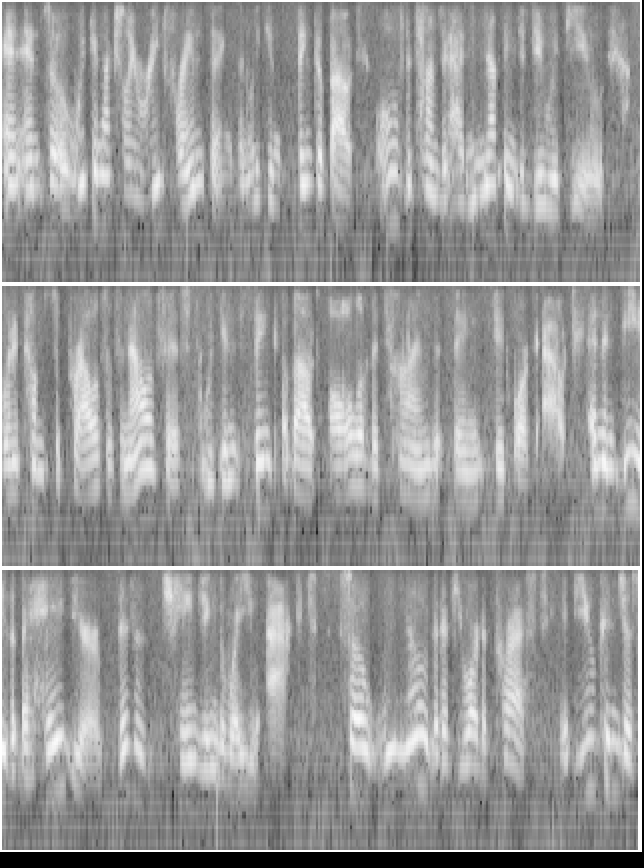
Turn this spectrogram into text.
And, and so we can actually reframe things and we can think about all of the times it had nothing to do with you. When it comes to paralysis analysis, we can think about all of the times that things did work out. And then B, the behavior. This is changing the way you act. So we know that if you are depressed, if you can just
